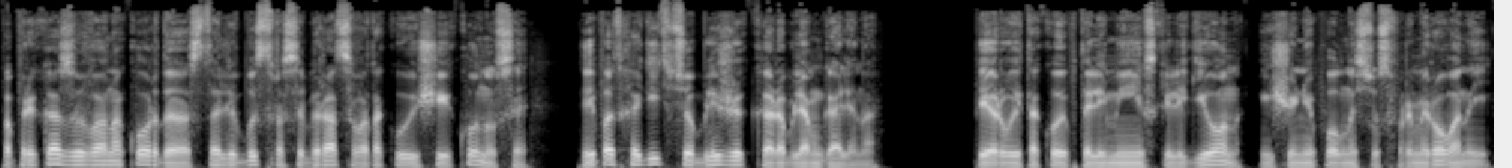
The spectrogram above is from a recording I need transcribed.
по приказу Ивана Корда стали быстро собираться в атакующие конусы и подходить все ближе к кораблям Галина. Первый такой Птолемеевский легион, еще не полностью сформированный,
